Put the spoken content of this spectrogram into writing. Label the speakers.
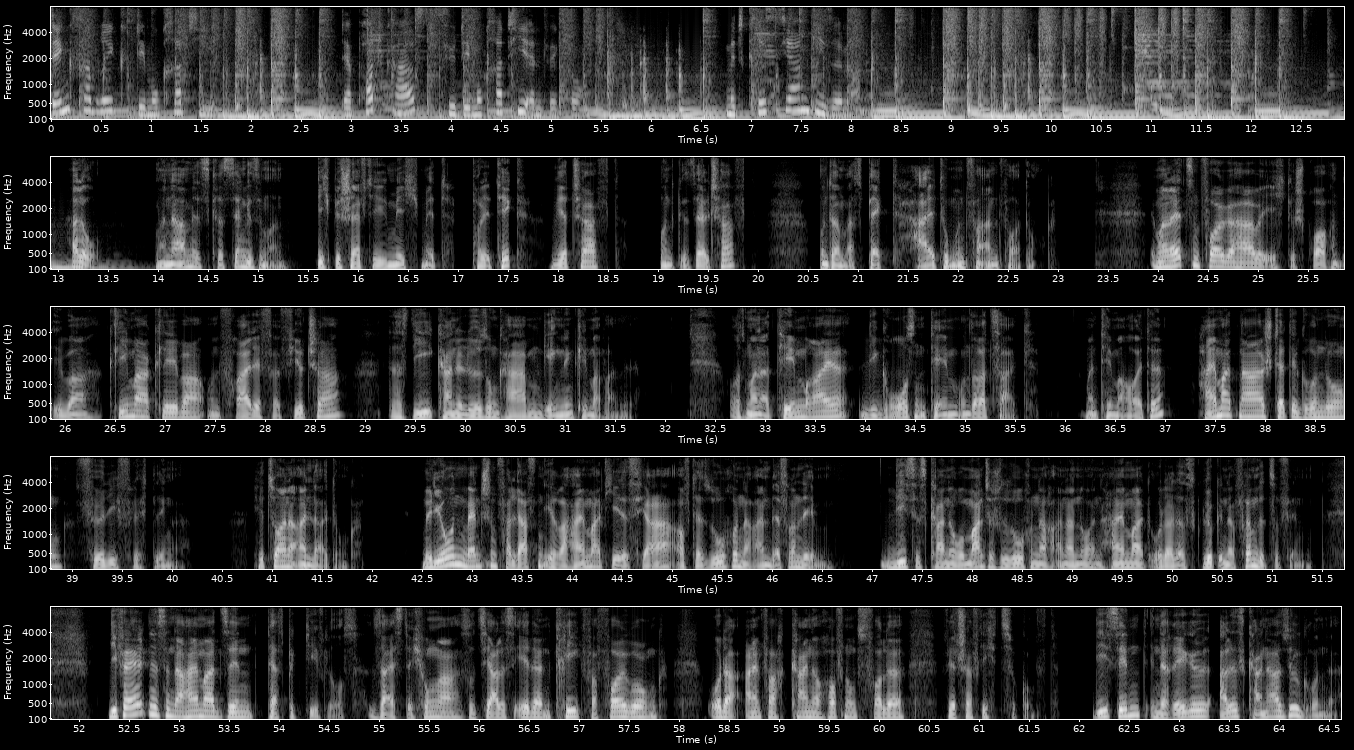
Speaker 1: Denkfabrik Demokratie. Der Podcast für Demokratieentwicklung. Mit Christian Gieselmann.
Speaker 2: Hallo, mein Name ist Christian Gieselmann. Ich beschäftige mich mit Politik, Wirtschaft und Gesellschaft unter dem Aspekt Haltung und Verantwortung. In meiner letzten Folge habe ich gesprochen über Klimakleber und Friday for Future, dass die keine Lösung haben gegen den Klimawandel. Aus meiner Themenreihe Die großen Themen unserer Zeit. Mein Thema heute Heimatnahe Städtegründung für die Flüchtlinge. Hierzu eine Einleitung. Millionen Menschen verlassen ihre Heimat jedes Jahr auf der Suche nach einem besseren Leben. Dies ist keine romantische Suche nach einer neuen Heimat oder das Glück in der Fremde zu finden. Die Verhältnisse in der Heimat sind perspektivlos, sei es durch Hunger, soziales Elend, Krieg, Verfolgung oder einfach keine hoffnungsvolle wirtschaftliche Zukunft. Dies sind in der Regel alles keine Asylgründe.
